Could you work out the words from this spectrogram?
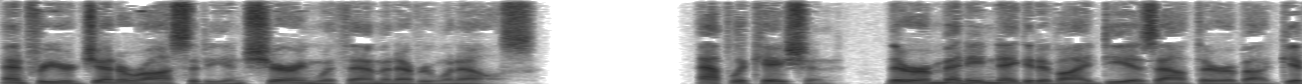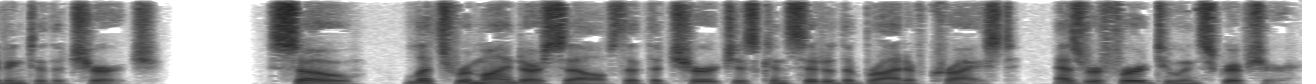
and for your generosity in sharing with them and everyone else. Application There are many negative ideas out there about giving to the church. So, let's remind ourselves that the church is considered the bride of Christ, as referred to in Scripture.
